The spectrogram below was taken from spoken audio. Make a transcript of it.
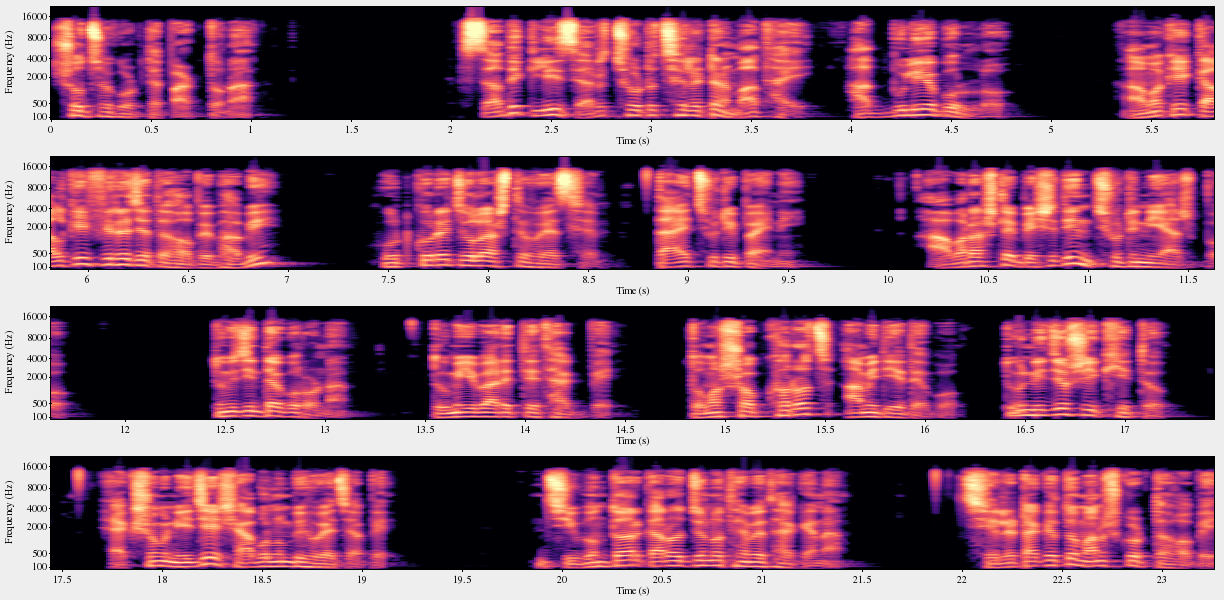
সহ্য করতে পারত না। সাদিক লিজার ছোট ছেলেটার মাথায় হাত বুলিয়ে বলল, আমাকে কালকে ফিরে যেতে হবে, ভাবি। হুট করে চলে আসতে হয়েছে, তাই ছুটি পাইনি। আবার আসলে বেশি দিন ছুটি নিয়ে আসব। তুমি চিন্তা করো না, তুমি এই বাড়িতে থাকবে। তোমার সব খরচ আমি দিয়ে দেব। তুমি নিজেও শিক্ষিত। একসময় নিজে স্বাবলম্বী হয়ে যাবে। জীবন তো আর কারোর জন্য থেমে থাকে না। ছেলেটাকে তো মানুষ করতে হবে।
